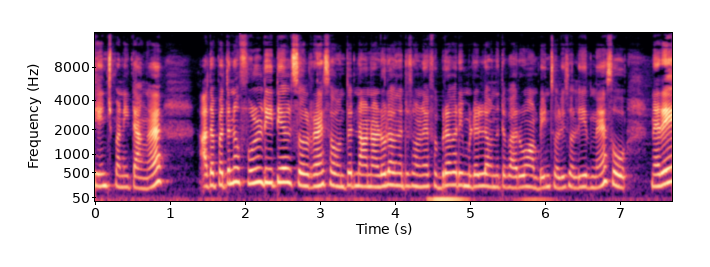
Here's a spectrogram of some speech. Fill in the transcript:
சேஞ்ச் பண்ணிட்டாங்க. அதை பற்றின ஃபுல் டீட்டெயில்ஸ் சொல்கிறேன் ஸோ வந்துட்டு நான் நடுவில் வந்துட்டு சொன்னேன் ஃபிப்ரவரி மிடில் வந்துட்டு வரும் அப்படின்னு சொல்லி சொல்லியிருந்தேன். ஸோ நிறைய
